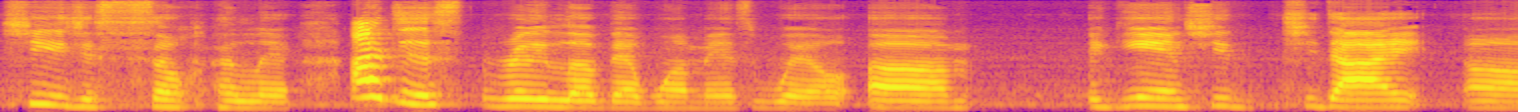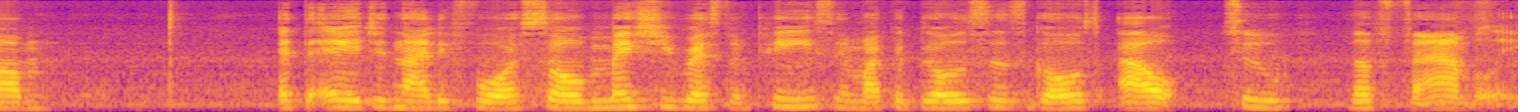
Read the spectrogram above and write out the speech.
She's just so hilarious. I just really love that woman as well. Um, again, she she died um, at the age of 94. So may she rest in peace, and my condolences goes out to the family.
